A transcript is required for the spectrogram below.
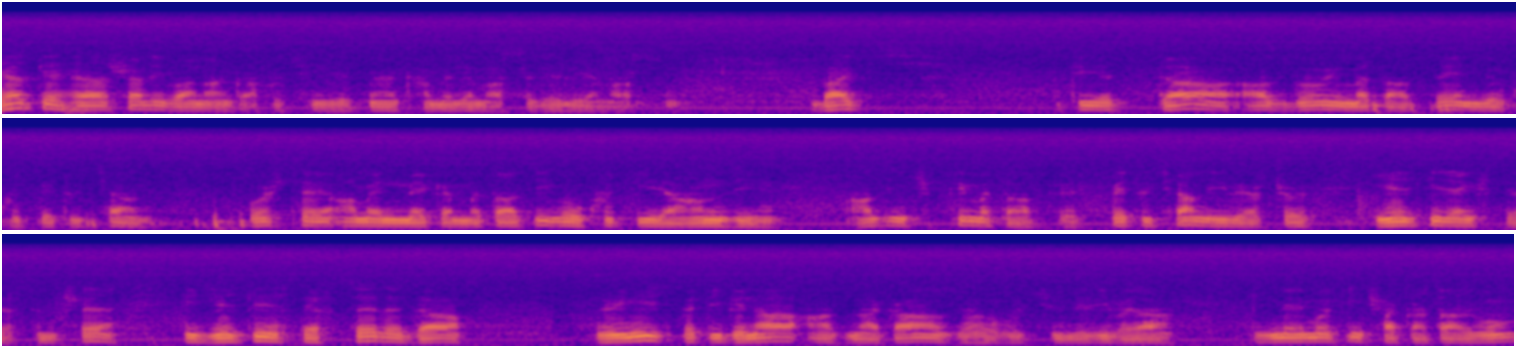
Իհարկե հրաշալի բան անկախություն, ես մի անգամ եմ ասել, էլի եմ ասում։ Բայց դա ազգովի մտածեն երկու պետության ոչ թե ամեն մեկը մտածի օգուտ իր անձին։ Անձին չպետք է մտածել։ Պետության ի վերջո երկիր ենք ստեղծում, չէ՞։ Իսկ երկիրը ստեղծելը դա նույնիսկ պետք է գնա անձնական զողությունների վրա։ Իսկ մեր մոտ ինչա կատարվում։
